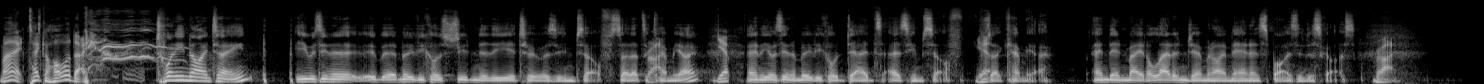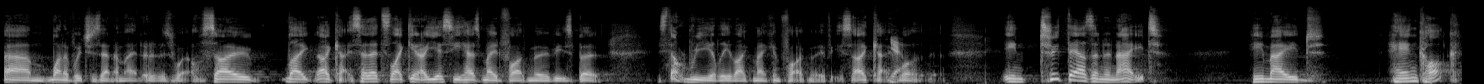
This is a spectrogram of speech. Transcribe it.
mate. Take a holiday. 2019, he was in a, a movie called Student of the Year 2 as himself. So that's a Right. cameo. Yep. And he was in a movie called Dads as himself. Yep. So cameo. And then made Aladdin, Gemini Man, and Spies in Disguise. right. um, one of which is animated as well. So, like, okay, so that's like, you know, yes, he has made five movies, but it's not really like making five movies. Okay, Yeah. well, in 2008, he made Hancock,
